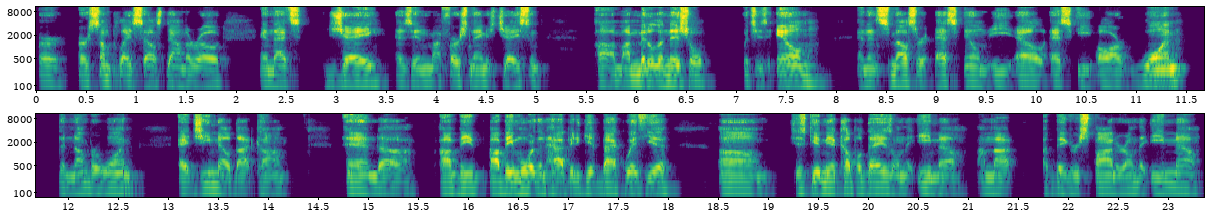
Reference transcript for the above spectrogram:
or, or someplace else down the road. And that's J, as in my first name is Jason, uh, my middle initial, which is M, and then Smelser, S M E L S E R, one, the number one, at gmail.com. And uh, I'll be I'll be more than happy to get back with you. Um, just give me a couple days on the email. I'm not a big responder on the email,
